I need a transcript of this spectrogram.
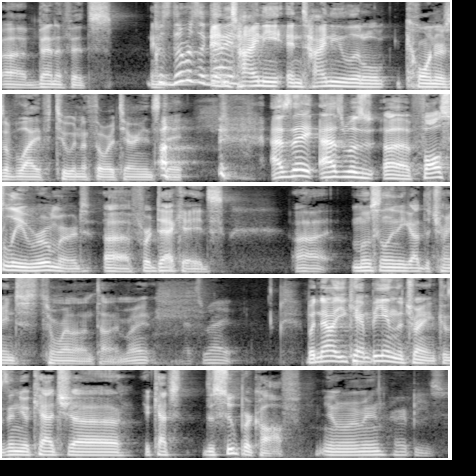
uh, benefits 'Cause there was a guy- in tiny in tiny little corners of life to an authoritarian state. as they as was uh, falsely rumored uh, for decades, uh, Mussolini got the train to to run on time, right? That's right. But now you can't be in the train because then you'll catch uh, you catch the super cough. You know what I mean? Herpes.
